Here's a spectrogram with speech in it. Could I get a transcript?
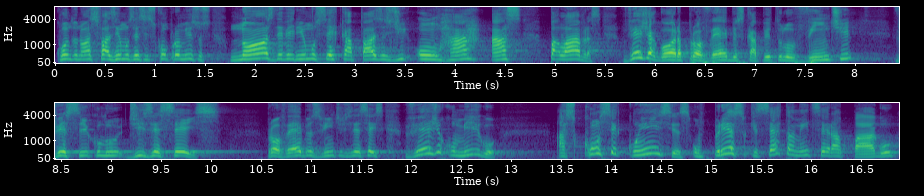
quando nós fazemos esses compromissos. Nós deveríamos ser capazes de honrar as palavras. Veja agora Provérbios capítulo 20, versículo 16. Provérbios 20, 16. Veja comigo as consequências, o preço que certamente será pago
